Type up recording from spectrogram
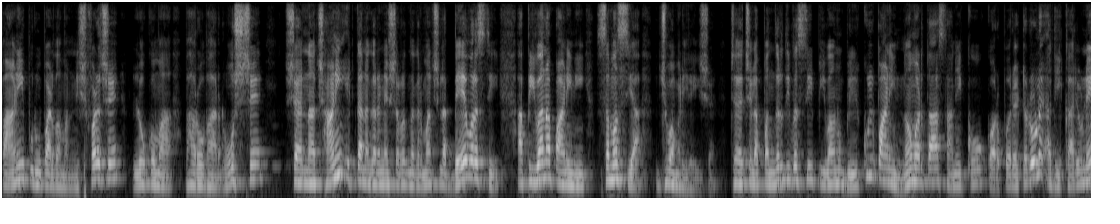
પાણી પૂરું પાડવામાં નિષ્ફળ છે, લોકોમાં ભારોભાર રોષ છે શહેરના છાણી એકતાનગર અને શરદનગરમાં છેલ્લા બે વર્ષથી આ પીવાના પાણીની સમસ્યા જોવા મળી રહી છે, જ્યારે છેલ્લા પંદર દિવસથી પીવાનું બિલકુલ પાણી ન મળતા સ્થાનિકો કોર્પોરેટરો અને અધિકારીઓને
